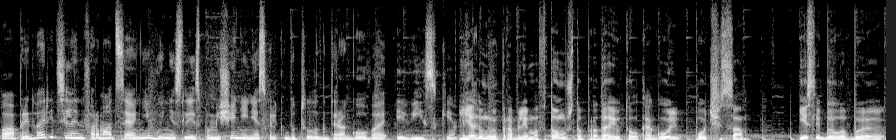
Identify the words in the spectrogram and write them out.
По предварительной информации, они вынесли из помещения несколько бутылок дорогого виски. Я думаю, проблема в том, что продают алкоголь по часам. Если было бы,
